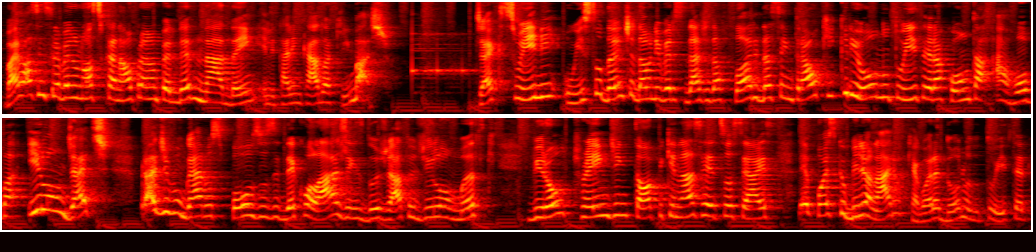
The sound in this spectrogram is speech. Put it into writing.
Vai lá se inscrever no nosso canal para não perder nada, hein? Ele tá linkado aqui embaixo. Jack Sweeney, o estudante da Universidade da Flórida Central que criou no Twitter a conta ElonJet para divulgar os pousos e decolagens do jato de Elon Musk, virou trending topic nas redes sociais depois que o bilionário, que agora é dono do Twitter,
